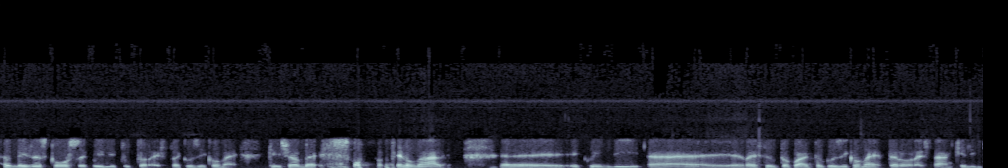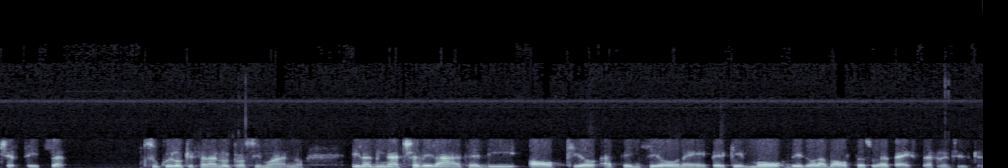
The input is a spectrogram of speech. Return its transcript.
dal mese scorso e quindi tutto resta così com'è. Che dice vabbè, insomma, meno male. Eh, e quindi eh, resta tutto quanto così com'è, però resta anche l'incertezza su quello che faranno il prossimo anno e la minaccia velata di occhio, attenzione, perché mo vedo la botta sulla testa, Francesca,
